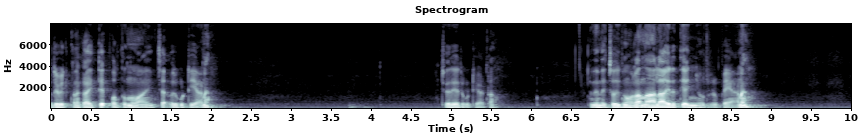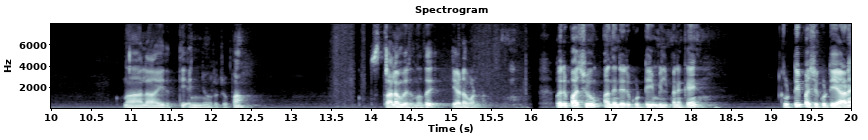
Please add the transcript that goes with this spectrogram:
ഒരു വിൽപ്പനക്കായിട്ട് പുറത്തുനിന്ന് വാങ്ങിച്ച ഒരു കുട്ടിയാണ്. ചെറിയൊരു കുട്ടിയാട്ടോ. ഇതിന്റെ ചോദിക്കുന്ന പോലെ നാലായിരത്തി അഞ്ഞൂറ് രൂപയാണ്. നാലായിരത്തി അഞ്ഞൂറ് രൂപ. സ്ഥലം വരുന്നത് എടവണ്ണ. ഒരു പശുവും അതിന്റെ ഒരു കുട്ടിയും വിൽപ്പനക്ക് കുട്ടി പശുക്കുട്ടിയാണ്.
